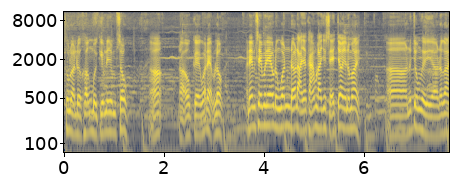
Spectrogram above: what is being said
thu lại được hơn 10 kim 500 xu. Đó. Rồi ok quá đẹp luôn. Anh em xem video đừng quên đỡ lại cho khải like chia sẻ chơi nha em ơi à, nói chung thì ờ, được rồi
